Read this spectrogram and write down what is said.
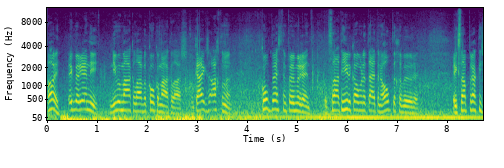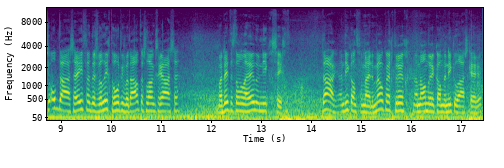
Hoi, ik ben Randy, nieuwe makelaar bij Kokkenmakelaars. En kijk eens achter me. Kop West en Purmerend. Het staat hier de komende tijd een hoop te gebeuren. Ik sta praktisch op de A7, dus wellicht hoort u wat auto's langs razen. Maar dit is toch wel een heel uniek gezicht. Daar, aan die kant van mij de Melkwegbrug, aan de andere kant de Nicolaaskerk.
